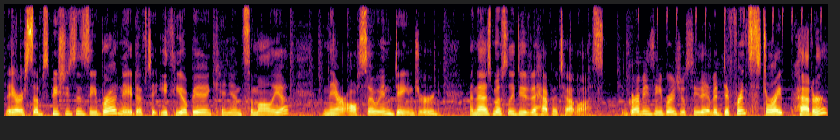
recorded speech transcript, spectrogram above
They are a subspecies of zebra native to Ethiopia and Kenya and Somalia and they are also endangered and that is mostly due to habitat loss. Grevy zebras, you'll see they have a different stripe pattern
